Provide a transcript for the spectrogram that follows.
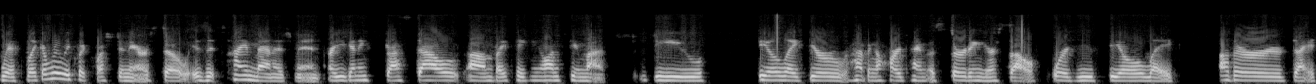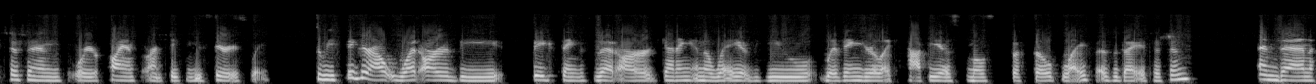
with like a really quick questionnaire. So is it time management? Are you getting stressed out um, by taking on too much? Do you feel like you're having a hard time asserting yourself, or do you feel like other dietitians or your clients aren't taking you seriously? So we figure out what are the big things that are getting in the way of you living your like happiest, most fulfilled life as a dietitian. And then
